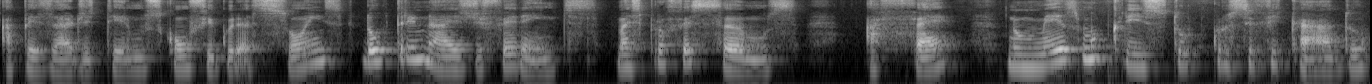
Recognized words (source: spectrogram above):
apesar de termos configurações doutrinais diferentes, mas professamos a fé no mesmo Cristo crucificado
